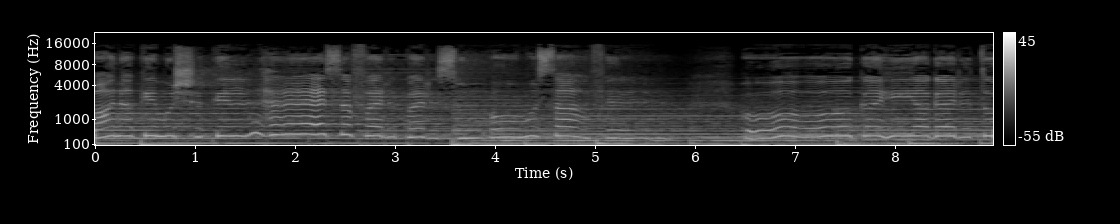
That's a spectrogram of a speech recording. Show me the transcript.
माना कि मुश्किल है सफ़र पर सुन ओ मुसाफिर हो कहीं अगर तू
